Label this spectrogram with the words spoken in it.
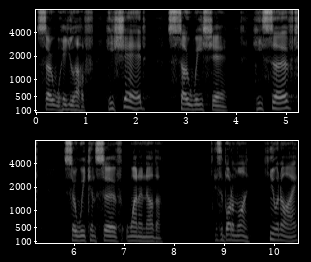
so we love. He shared, so we share. He served, so we can serve one another. Here's the bottom line you and I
